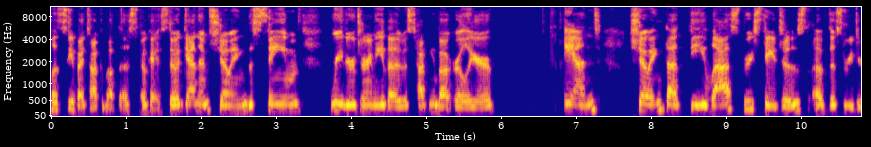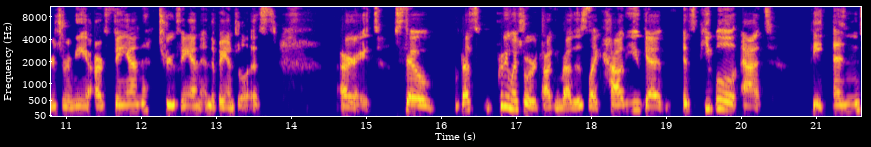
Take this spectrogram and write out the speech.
let's see if I talk about this. Okay, so again, I'm showing the same reader journey that I was talking about earlier. And showing that the last three stages of this reader journey are fan, true fan, and evangelist. All right. So that's pretty much what we're talking about is like, how do you get, it's people at the end,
